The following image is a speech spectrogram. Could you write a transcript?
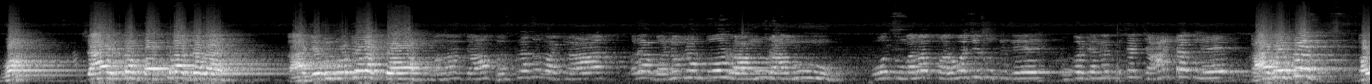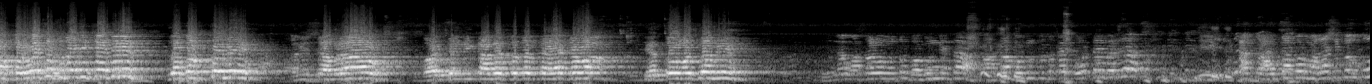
वा चहा एकदम फर्स्ट क्लास झालाय. ताजे तू मोठे वाटतं. मला चहा वाटला अरे बनवणार तो रामू रामू. हो तुम्हाला परवाचेच होते ते. चहा टाकले. काय बोलतोस? मला परवाच्या सुद्धा चहा दिलीस तुला बघतो मी. आणि शामराव पैशांनी कागदपत्र तयार ठेवा. येतो म्हटलं मी. याला वासाळा म्हणतो बघून घेता. आता बघून तुझं काय पोट नाही भरलं? हा कालचा पोर मला शिकवतो?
